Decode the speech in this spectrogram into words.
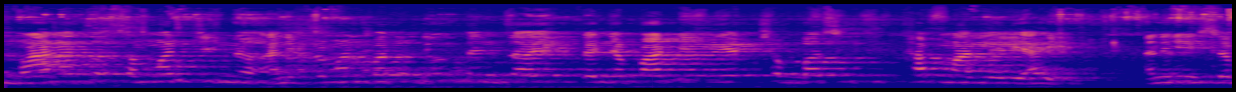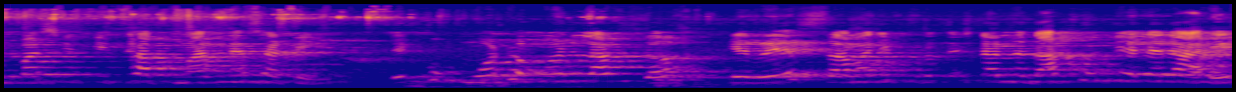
मानाचं सन्मान चिन्ह आणि प्रमाणपत्र देऊन त्यांचा एक त्यांच्या पाठीवर एक शब्बाशीची थाप मारलेली आहे. आणि ही शब्बाशीची थाप मारण्यासाठी ते खूप मोठं मन लागतं. हे रेस सामाजिक प्रतिष्ठानं दाखवून दिलेलं आहे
